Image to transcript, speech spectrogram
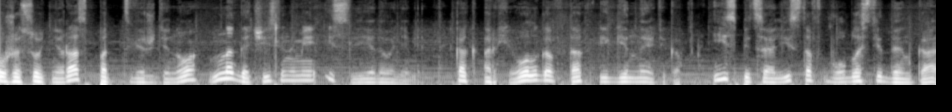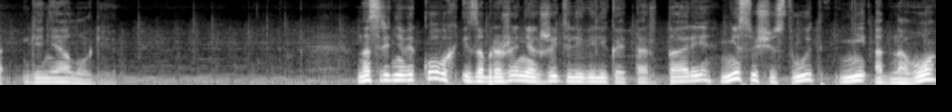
уже сотни раз подтверждено многочисленными исследованиями, как археологов, так и генетиков и специалистов в области ДНК-генеалогии. На средневековых изображениях жителей Великой Тартарии не существует ни одного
